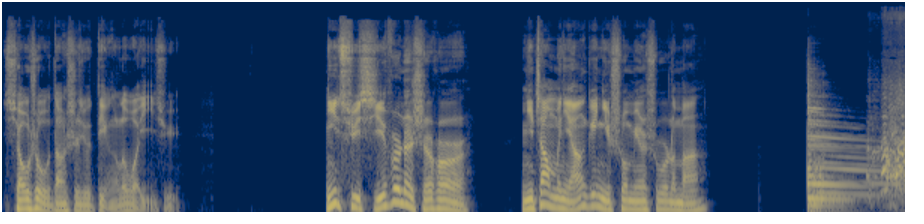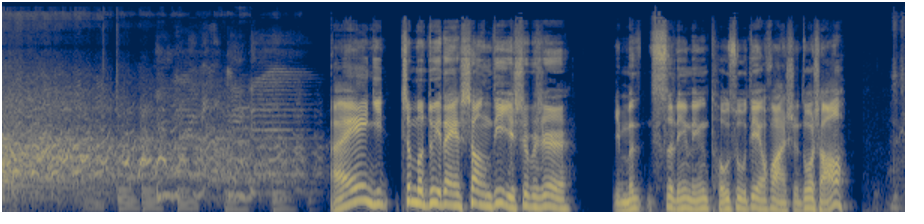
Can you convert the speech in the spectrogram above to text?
销售当时就顶了我一句：“你娶媳妇儿的时候，你丈母娘给你说明书了吗？” 哎，你这么对待上帝是不是？你们四零零投诉电话是多少？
